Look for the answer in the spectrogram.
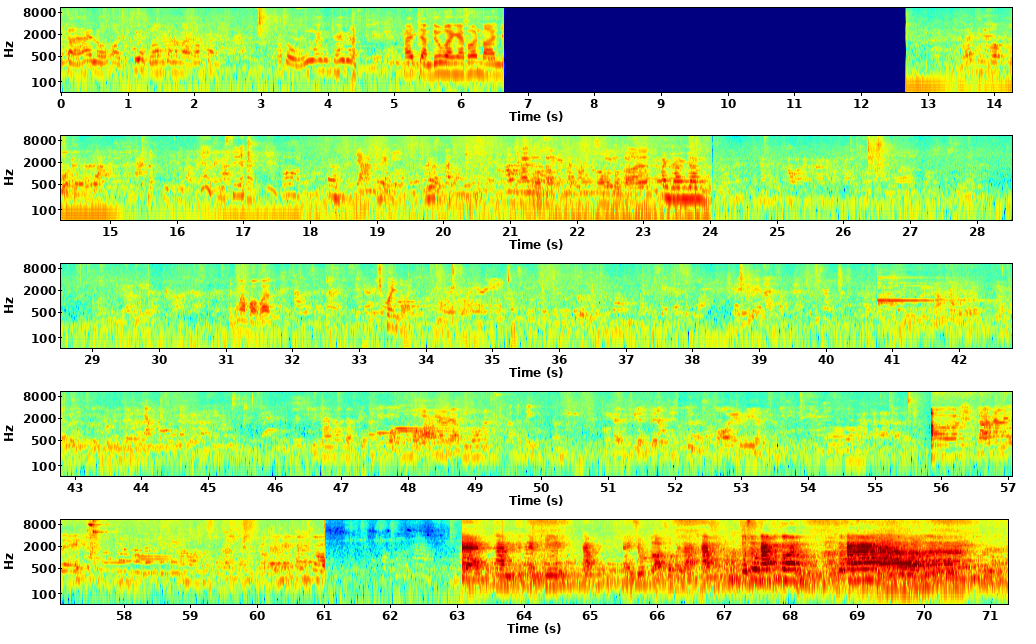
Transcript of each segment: กาศให้ลงออกจากเครื่องพร้อมกันแล้วมาพร้อมกันเขาบอกโอ้ยคุณใช้เวลาให้จำดูกันไงเพราะมันมาเฮ้ยเป็นตัวปวดเลยมีเสื้ออยากไม่มีใช้โทรศัพท์ไหมโทรศัพท์ยังยัง มาบอกว่า ช่วยหน่อย น่าจะเปลี่ยนผมเขาบอกว่าให้ไปเอาที่นู้นพลาสติกแต่เปลี่ยนเป็นออยเรียเลยครับ แต่ทุกท่านเต็มที่ครับในช่วงตลอดช่วงเวลาครับสู้ๆครับทุกคนสู้ครับ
